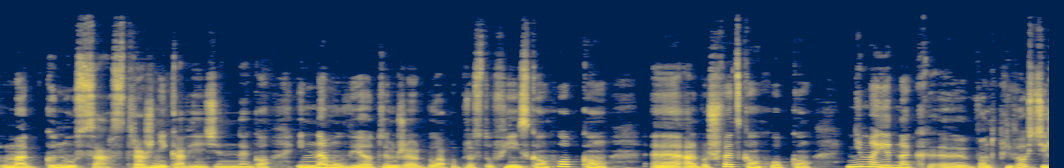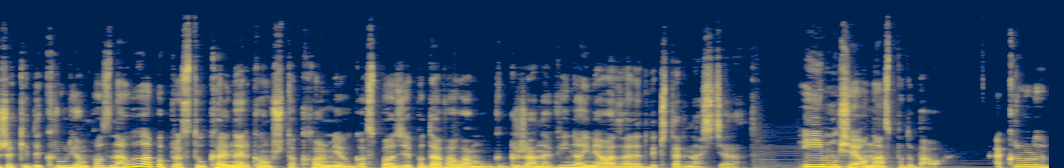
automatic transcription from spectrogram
Magnusa, strażnika więziennego. Inna mówi o tym, że była po prostu fińską chłopką e, albo szwedzką chłopką. Nie ma jednak e, wątpliwości, że kiedy król ją poznał, była po prostu kelnerką w Sztokholmie w gospodzie, podawała mu grzane wino i miała zaledwie 14 lat. I mu się ona spodobała. A król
